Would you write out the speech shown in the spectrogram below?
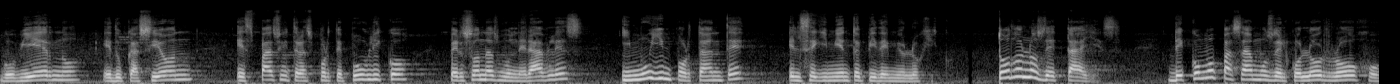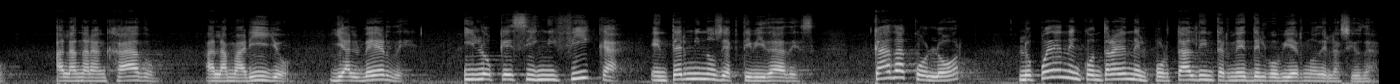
gobierno, educación, espacio y transporte público, personas vulnerables y, muy importante, el seguimiento epidemiológico. Todos los detalles de cómo pasamos del color rojo al anaranjado, al amarillo y al verde y lo que significa en términos de actividades cada color lo pueden encontrar en el portal de Internet del gobierno de la ciudad.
